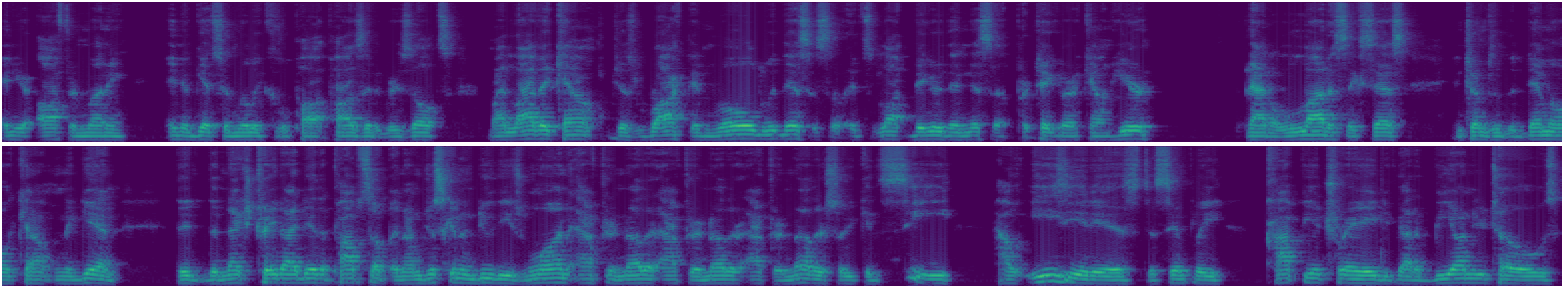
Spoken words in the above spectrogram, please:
and you're off and running, and you'll get some really cool positive results. My live account just rocked and rolled with this. It's a, it's a lot bigger than this uh, particular account here. It had a lot of success in terms of the demo account. And again, the, the next trade idea that pops up, and I'm just going to do these one after another, after another, after another, so you can see how easy it is to simply copy a trade. You've got to be on your toes.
